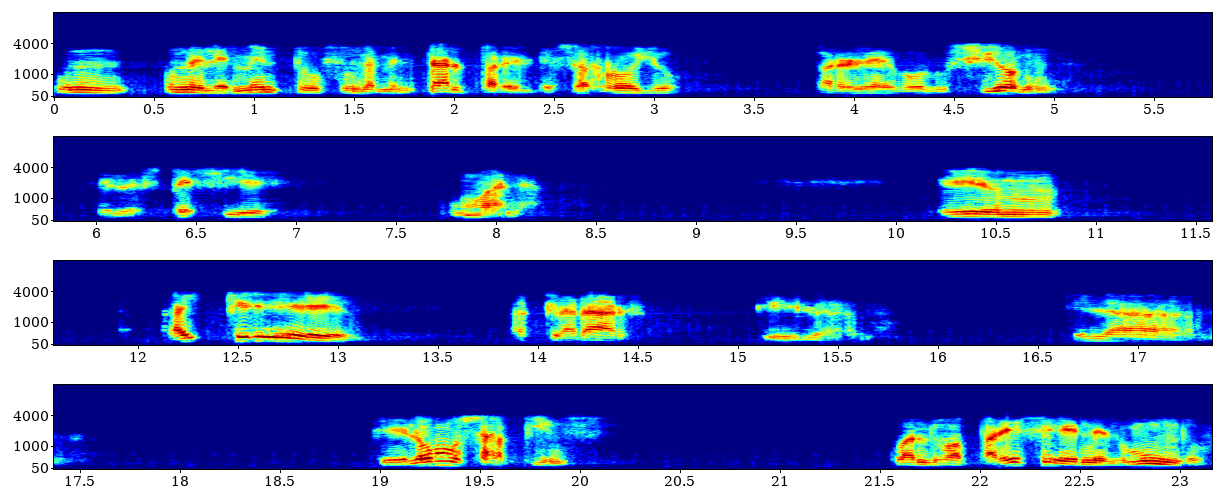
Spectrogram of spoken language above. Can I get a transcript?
un elemento fundamental para el desarrollo, para la evolución de la especie humana. Eh, hay que aclarar que la, que la que el Homo sapiens cuando aparece en el mundo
